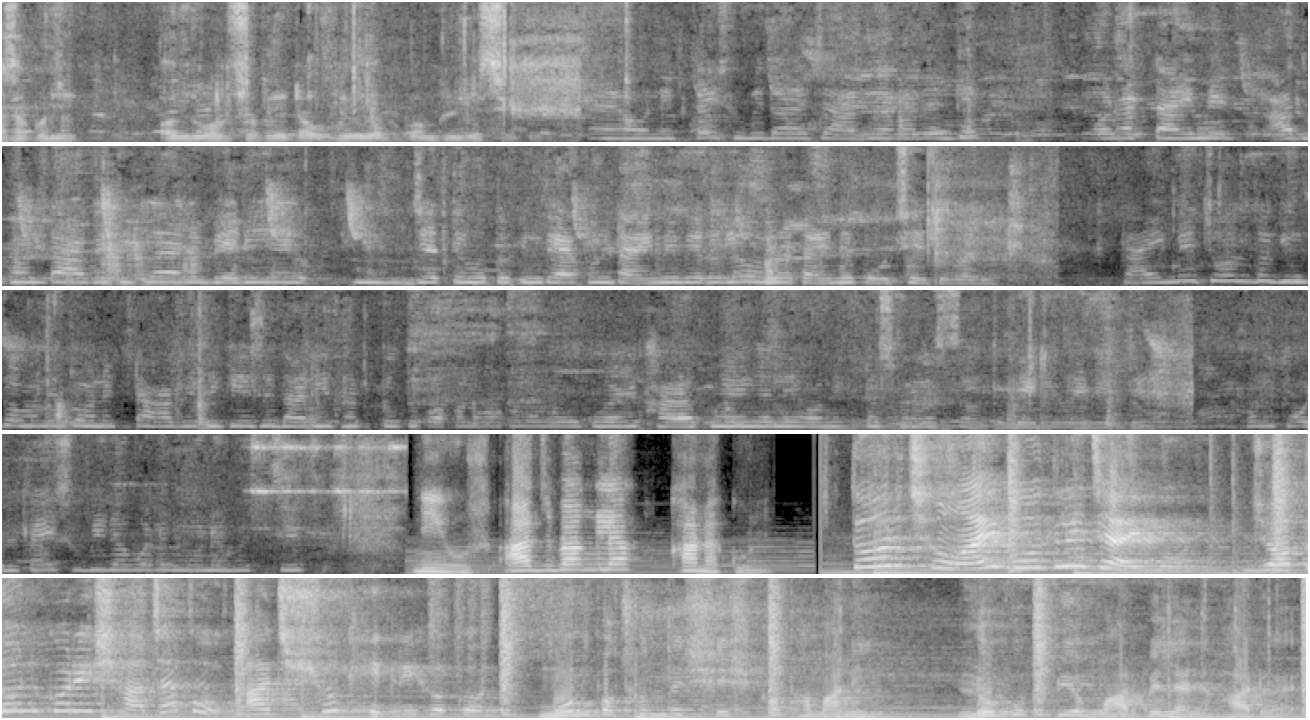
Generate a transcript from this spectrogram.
আশা করি অদূর ভবিষ্যতে এটাও হয়ে যাবে কংক্রিটের সেতু। অনেকটাই সুবিধা হয়েছে। আগে আমাদেরকে ওনার টাইমে আধ ঘণ্টা আগে থেকে আগে বেরিয়ে যেতে হতো কিন্তু এখন টাইমে বেরোলেও আমরা টাইমে পৌঁছে যেতে পারি। টাইমে চলতো কিন্তু আমাদেরকে অনেকটা আগে থেকে এসে দাঁড়িয়ে থাকতো তো কখনো কখনো নৌকো গাড়ি খারাপ হয়ে গেলে অনেকটা সমস্যা হতো দেরি হয়ে যেত। এখন পোলটাই সুবিধা বলে মনে হচ্ছে? নিউজ আজ বাংলা খানাকুল। তোর ছোঁয়ায় বদলে যায় মন। যতন করে সাজাবো আজ সুখী গৃহকোণ। মন পছন্দের শেষ কথা মানি লোকপ্রিয় মার্বেল অ্যান্ড হার্ডওয়্যার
